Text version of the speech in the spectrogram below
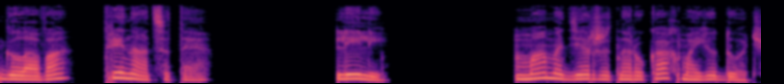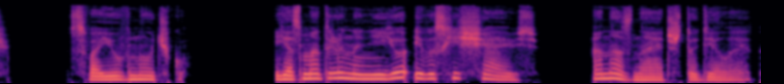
Глава 13. Лили. Мама держит на руках мою дочь, свою внучку. Я смотрю на нее и восхищаюсь. Она знает, что делает.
